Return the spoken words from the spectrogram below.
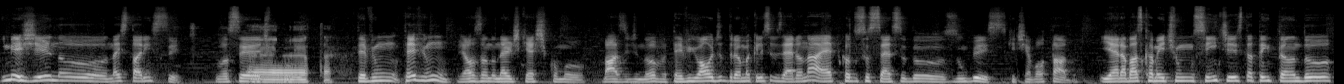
imergir no, na história em si. Você, tipo, Ah, tá. Teve um, teve um, já usando o Nerdcast como base de novo, teve um audiodrama que eles fizeram na época do sucesso dos zumbis, que tinha voltado. E era basicamente um cientista tentando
